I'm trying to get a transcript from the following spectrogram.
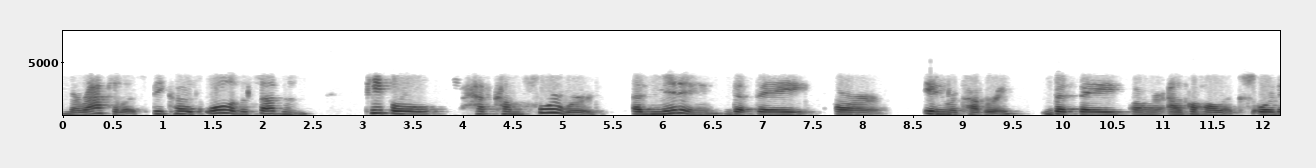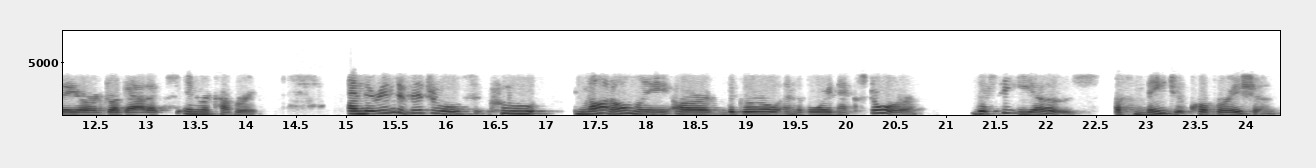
miraculous because all of a sudden people have come forward admitting that they are in recovery, that they are alcoholics or they are drug addicts in recovery. And they're individuals who not only are the girl and the boy next door, they're CEOs of major corporations.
